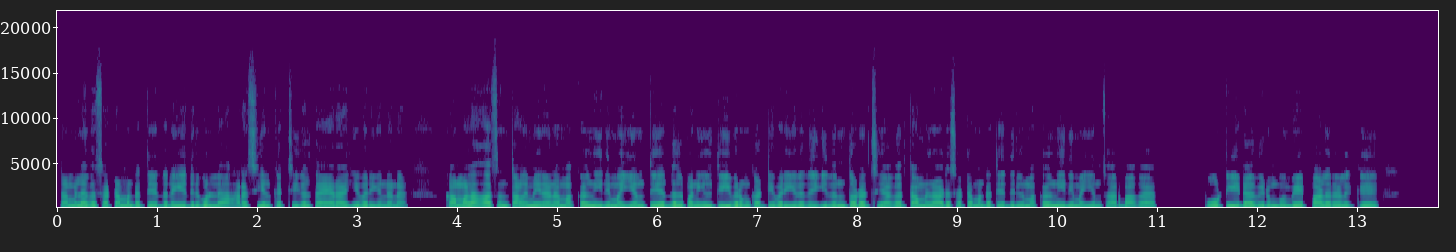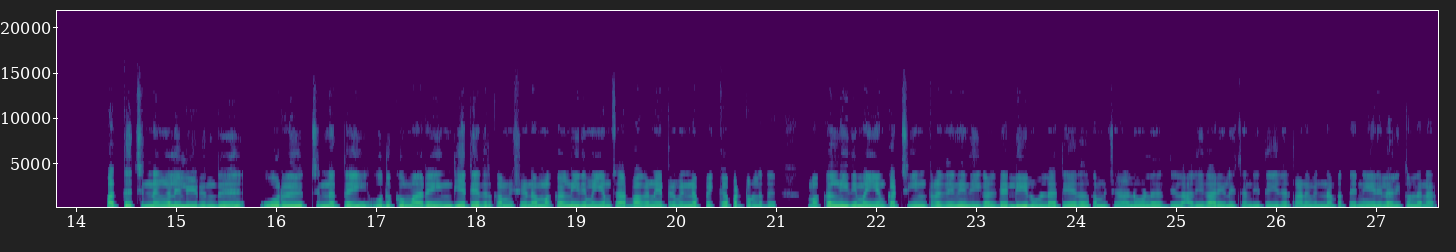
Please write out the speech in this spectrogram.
தமிழக சட்டமன்ற தேர்தலை எதிர்கொள்ள அரசியல் கட்சிகள் தயாராகி வருகின்றன. கமலஹாசன் தலைமையிலான மக்கள் நீதி மையம் தேர்தல் பணியில் தீவிரம் காட்டி வருகிறது. இதன் தொடர்ச்சியாக தமிழ்நாடு சட்டமன்ற தேர்தலில் மக்கள் நீதி மையம் சார்பாக போட்டியிட விரும்பும் வேட்பாளர்களுக்கு பத்து சின்னங்களில் இருந்து ஒரு சின்னத்தை ஒதுக்குமாறு இந்திய தேர்தல் கமிஷனிடம் மக்கள் நீதி மையம் சார்பாக நேற்று விண்ணப்பிக்கப்பட்டுள்ளது. மக்கள் நீதி மையம் கட்சியின் பிரதிநிதிகள் டெல்லியில் உள்ள தேர்தல் கமிஷன் அலுவலகத்தில் அதிகாரிகளை சந்தித்து இதற்கான விண்ணப்பத்தை நேரில் அளித்துள்ளனர்.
